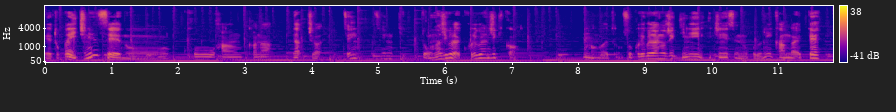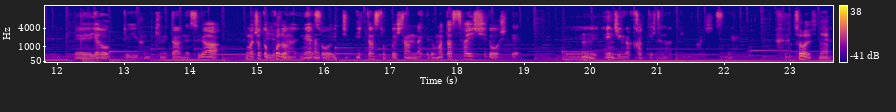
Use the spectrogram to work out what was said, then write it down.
えっ、と、これ1年生の後半かな？いや、違う。前、前期と同じぐらい、これぐらいの時期か。考えたの。そう、これぐらいの時期に1年生の頃に考えて、えー、やろうっていうふうに決めたんですが、今ちょっとコロナでね、いいねはい、そう一、一旦ストップしたんだけど、また再始動して、えー、うん、エンジンがかかってきたなっていう感じですね。そうですね。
